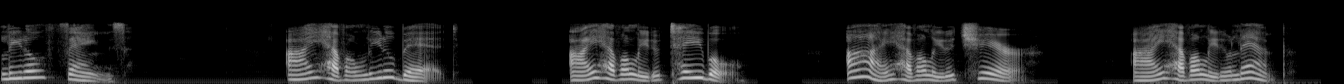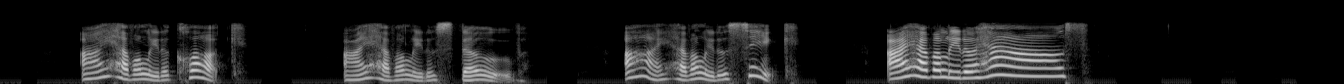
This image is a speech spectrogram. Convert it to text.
Little things. I have a little bed. I have a little table. I have a little chair. I have a little lamp. I have a little clock. I have a little stove. I have a little sink. I have a little house.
